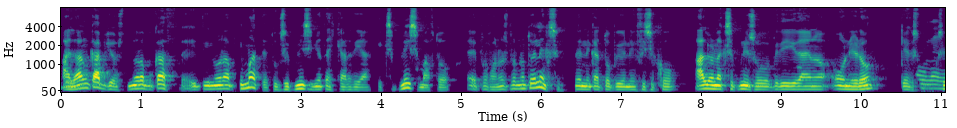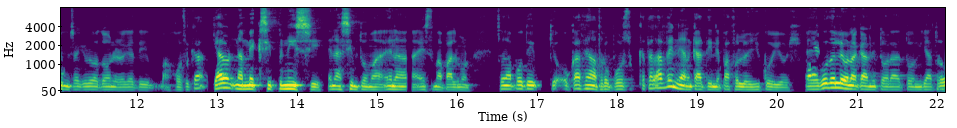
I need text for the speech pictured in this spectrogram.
Αλλά αν κάποιος την ώρα που κάθεται ή την ώρα που κοιμάται, του ξυπνήσει μια ταχυκαρδία και ξυπνήσει με αυτό, ε, προφανώς πρέπει να το ελέγξει. Δεν είναι κάτι το οποίο είναι φυσικό. Άλλο να ξυπνήσω επειδή είδα ένα όνειρο και ξύπνησα και το όνειρο γιατί αγχώθηκα. Και άλλο να με ξυπνήσει ένα σύμπτωμα, ένα αίσθημα πάλμων. Θέλω να πω ότι και ο κάθε άνθρωπος καταλαβαίνει αν κάτι είναι παθολογικό ή όχι. Εγώ δεν λέω να κάνει τώρα τον γιατρό,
